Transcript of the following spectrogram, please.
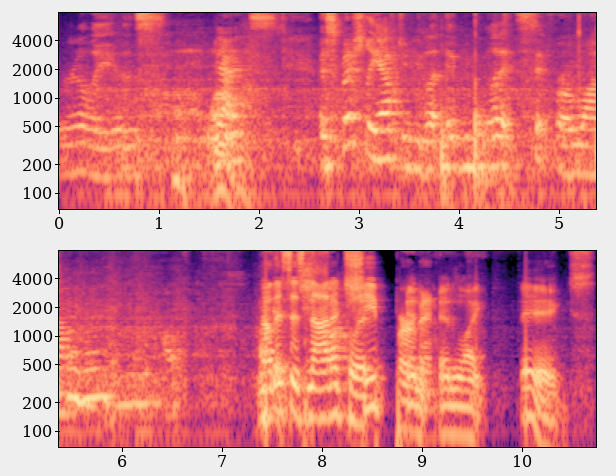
really is. wow. Yeah, it's Especially after you let it, you let it sit for a while. Oh, now this is not a cheap bourbon. and, and like figs.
